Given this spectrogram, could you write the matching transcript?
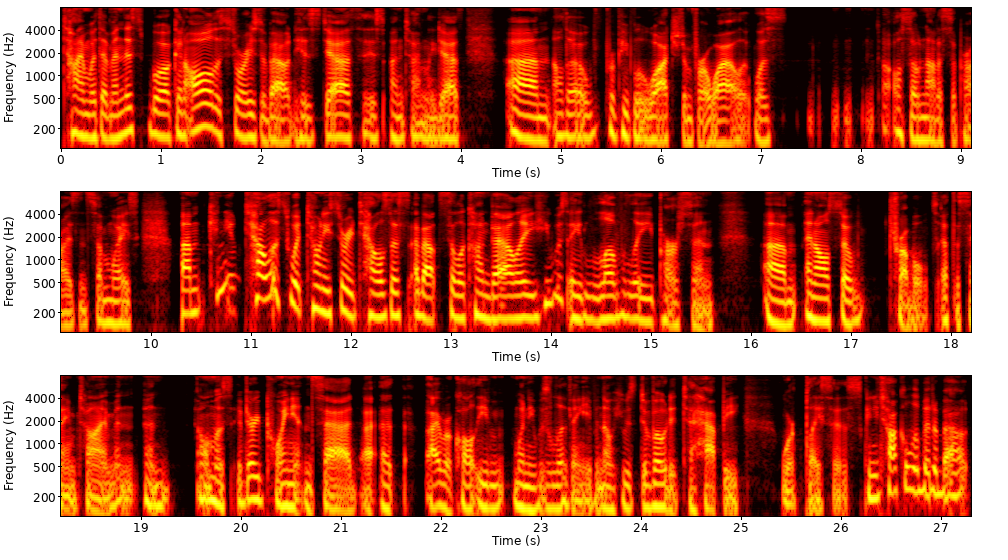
time with him. And this book and all the stories about his death, his untimely death, um, although for people who watched him for a while, it was also not a surprise in some ways. Um, can you tell us what Tony's story tells us about Silicon Valley? He was a lovely person um, and also troubled at the same time and, and almost very poignant and sad. I, I, recall even when he was living, even though he was devoted to happy workplaces. Can you talk a little bit about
